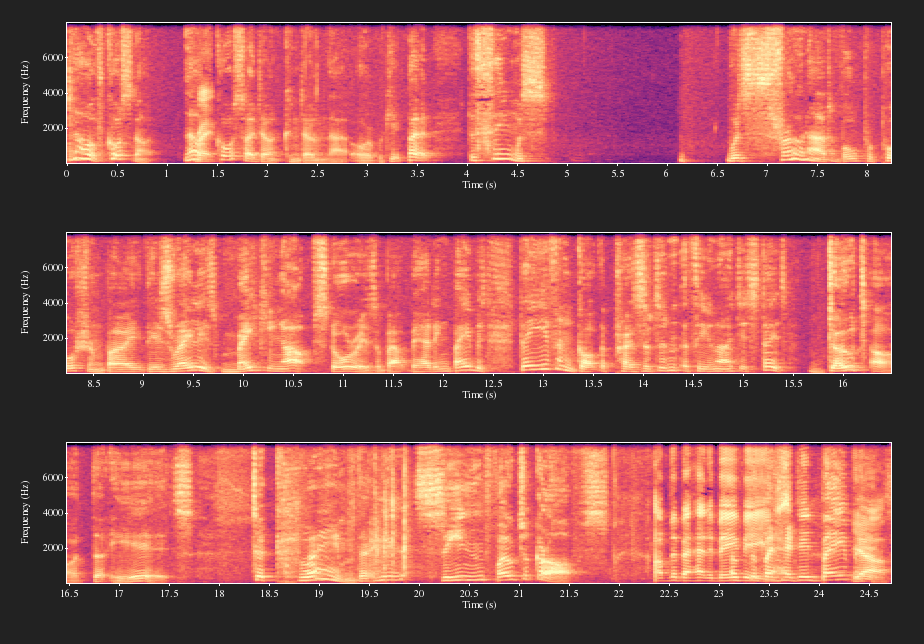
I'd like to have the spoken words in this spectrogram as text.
no, of course not. No, Right. of course I don't condone that. Or but the thing was was thrown out of all proportion by the Israelis making up stories about beheading babies. They even got the president of the United States, dotard that he is, to claim that he had seen photographs Of the beheaded babies. of the beheaded babies. Yeah.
